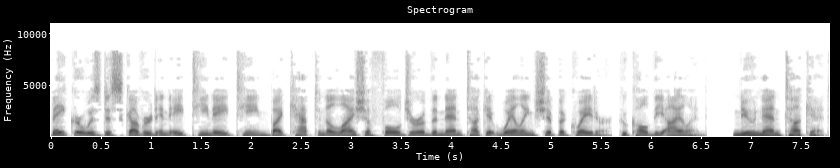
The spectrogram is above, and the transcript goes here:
Baker was discovered in 1818 by Captain Elisha Folger of the Nantucket whaling ship Equator, who called the island, New Nantucket.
